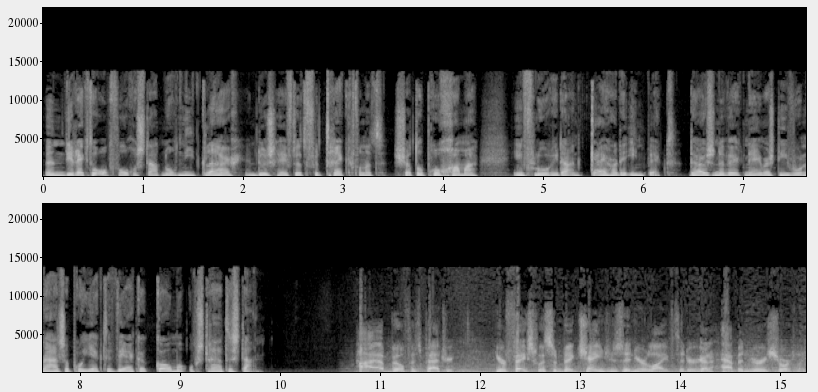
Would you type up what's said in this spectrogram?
Een directe opvolger staat nog niet klaar... en dus heeft het vertrek van het shuttle-programma in Florida een keiharde impact. Duizenden werknemers die voor NASA-projecten werken komen op straat te staan. Hi, I'm Bill Fitzpatrick. You're faced with some big changes in your life that are going to happen very shortly.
